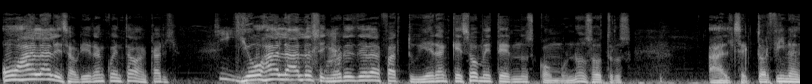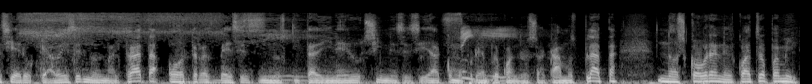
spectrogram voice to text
Ojalá les abrieran cuenta bancaria. Sí. Y ojalá los señores de la FARC tuvieran que someternos, como nosotros, al sector financiero que a veces nos maltrata, otras veces nos quita dinero sin necesidad, como por ejemplo cuando sacamos plata, nos cobran el 4 por mil.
